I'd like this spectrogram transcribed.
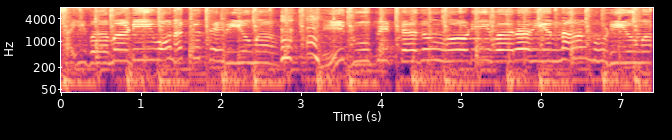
சைவமடி உனக்கு தெரியுமா? நீ கூப்பிட்டதும் ஓடி வர என்னால் முடியுமா?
